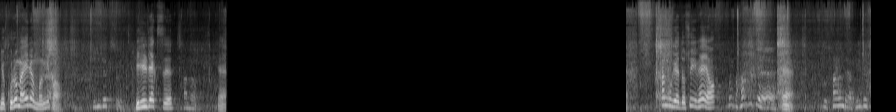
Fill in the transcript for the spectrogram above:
이 구르마 이름 뭡니까? 인덱스 빌덱스. 산업 예. 한국에도 수입해요. 그러니까 한국에 예. 그 파는 데가 빈덱스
